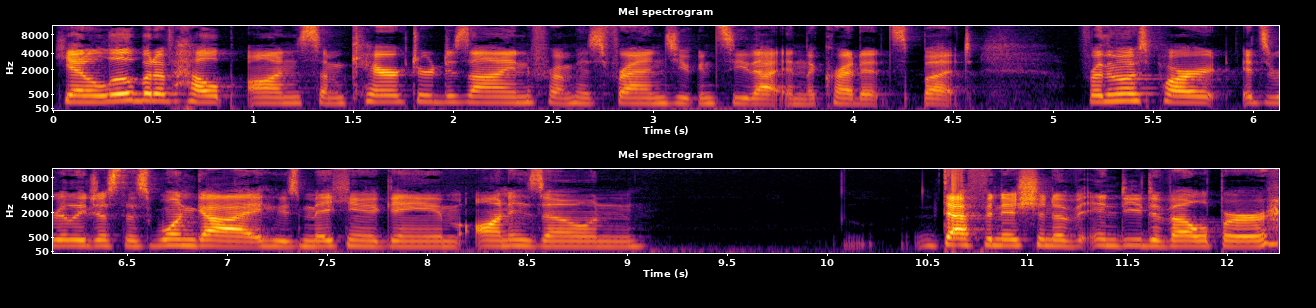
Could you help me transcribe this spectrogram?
He had a little bit of help on some character design from his friends. You can see that in the credits, but for the most part, it's really just this one guy who's making a game on his own definition of indie developer,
